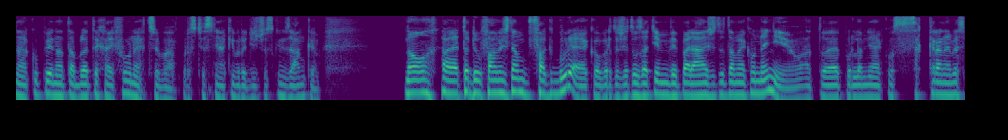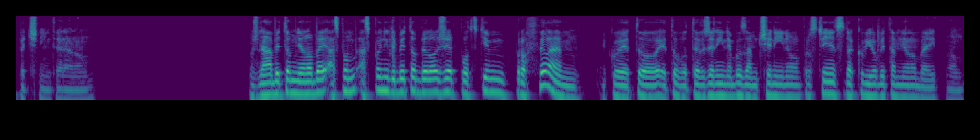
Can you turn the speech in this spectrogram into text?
nákupy na tabletech, iPhonech třeba, prostě s nějakým rodičovským zámkem. No, ale to doufám, že tam fakt bude, jako, protože to zatím vypadá, že to tam jako není, jo, a to je podle mě jako sakra nebezpečný teda, no. Možná by to mělo být, aspoň, aspoň kdyby to bylo, že pod tím profilem, jako je to, je to otevřený nebo zamčený, no prostě něco takového by tam mělo být, no.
